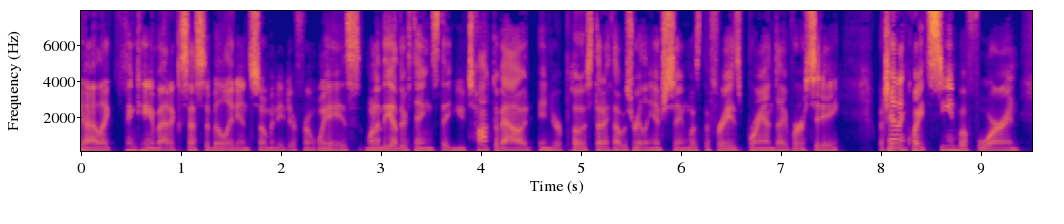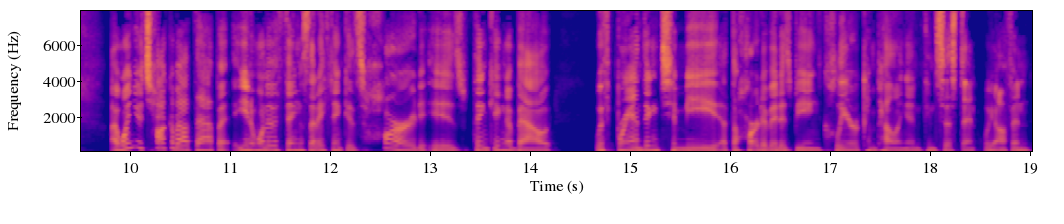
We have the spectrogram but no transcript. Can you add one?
Yeah, I like thinking about accessibility in so many different ways. One of the other things that you talk about in your post that I thought was really interesting was the phrase brand diversity, which I hadn't quite seen before. And I want you to talk about that. But, you know, one of the things that I think is hard is thinking about with branding to me at the heart of it is being clear, compelling, and consistent. We often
